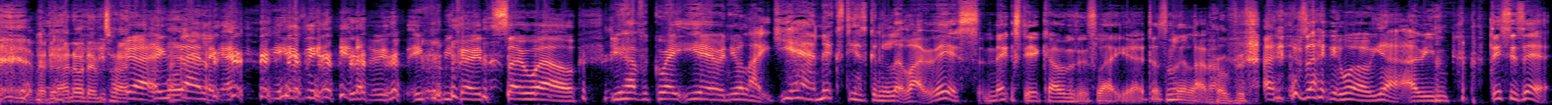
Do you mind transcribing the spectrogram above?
I know them times. yeah, exactly. you know, it can be going so well. You have a great year, and you're like, yeah, next year's going to look like this. And next year comes, it's like, yeah, it doesn't look like that. COVID. Exactly. Well, yeah. I mean, this is it.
